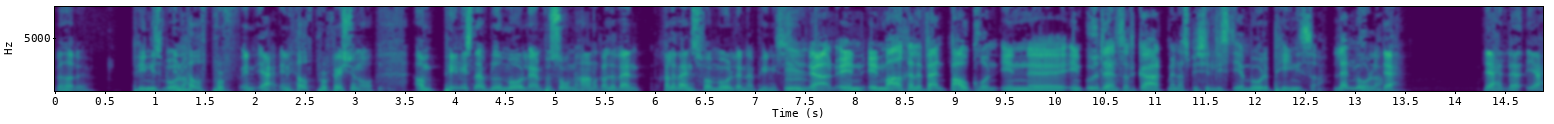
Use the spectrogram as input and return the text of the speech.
hvad hedder det? En Penismåler. health, prof- en, ja, en health professional. Om penisen er blevet målt af en person, har en relevant, relevans for at måle den her penis. Mm, ja, en, en meget relevant baggrund. En, øh, en uddannelse, der gør, at man er specialist i at måle peniser. Landmåler. Ja. Ja, la, ja.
